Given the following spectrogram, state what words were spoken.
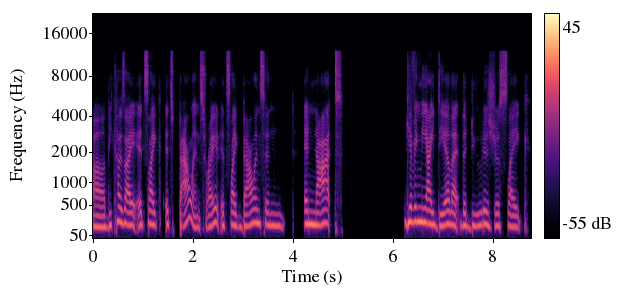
uh because I it's like it's balance, right? It's like balance and and not giving the idea that the dude is just like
